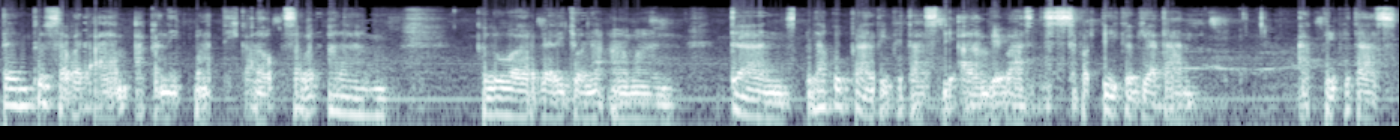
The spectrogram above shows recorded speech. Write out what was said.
tentu sahabat alam akan nikmati kalau sahabat alam keluar dari zona aman dan lakukan aktivitas di alam bebas seperti kegiatan aktivitas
